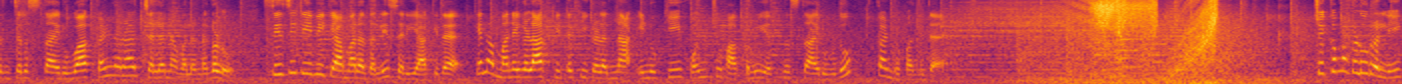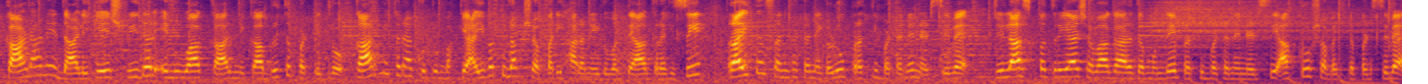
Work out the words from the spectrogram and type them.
ಸಂಚರಿಸ್ತಾ ಇರುವ ಕಳ್ಳರ ಚಲನವಲನಗಳು ಸಿಸಿಟಿವಿ ಕ್ಯಾಮೆರಾದಲ್ಲಿ ಸೆರೆಯಾಗಿದೆ. ಕೆಲ ಮನೆಗಳ ಕಿಟಕಿಗಳನ್ನ ಇಣುಕಿ ಹೊಂಚು ಹಾಕಲು ಯತ್ನಿಸ್ತಾ ಇರುವುದು ಕಂಡುಬಂದಿದೆ. ಚಿಕ್ಕಮಗಳೂರಲ್ಲಿ ಕಾಡಾನೆ ದಾಳಿಗೆ ಶ್ರೀಧರ್ ಎನ್ನುವ ಕಾರ್ಮಿಕ ಮೃತಪಟ್ಟಿದ್ರು. ಕಾರ್ಮಿಕರ ಕುಟುಂಬಕ್ಕೆ ಐವತ್ತು ಲಕ್ಷ ಪರಿಹಾರ ನೀಡುವಂತೆ ಆಗ್ರಹಿಸಿ ರೈತ ಸಂಘಟನೆಗಳು ಪ್ರತಿಭಟನೆ ನಡೆಸಿವೆ. ಜಿಲ್ಲಾಸ್ಪತ್ರೆಯ ಶವಾಗಾರದ ಮುಂದೆ ಪ್ರತಿಭಟನೆ ನಡೆಸಿ ಆಕ್ರೋಶ ವ್ಯಕ್ತಪಡಿಸಿವೆ.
